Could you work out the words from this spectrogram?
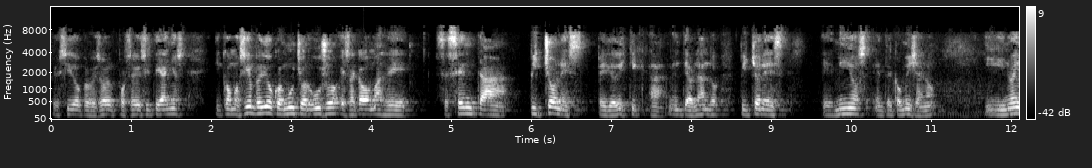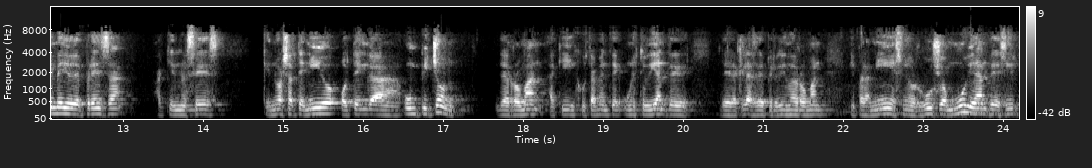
he sido profesor por 6 o 7 años. Y como siempre digo con mucho orgullo, he sacado más de 60 pichones, periodísticamente hablando, pichones eh, míos, entre comillas, ¿no? Y no hay medio de prensa aquí en Mercedes que no haya tenido o tenga un pichón de Román, aquí justamente un estudiante de la clase de periodismo de Román, y para mí es un orgullo muy grande decir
